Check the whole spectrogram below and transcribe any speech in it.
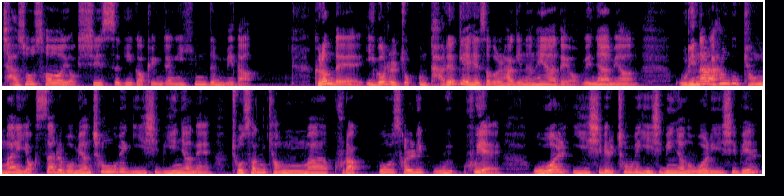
자소서 역시 쓰기가 굉장히 힘듭니다. 그런데 이거를 조금 다르게 해석을 하기는 해야 돼요. 왜냐하면 우리나라 한국 경마의 역사를 보면 1922년에 조선 경마 구락부 설립 우- 후에 5월 20일, 1922년 5월 20일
